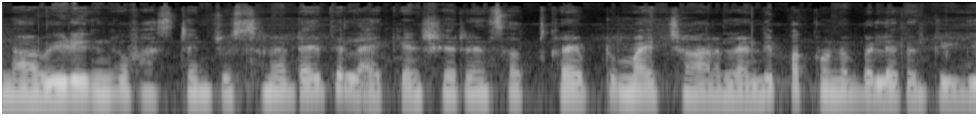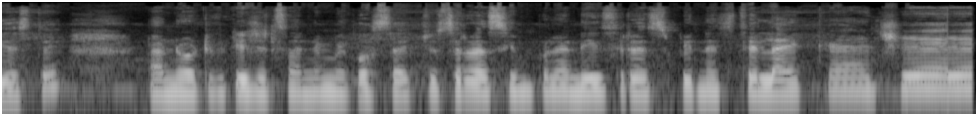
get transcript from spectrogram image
నా వీడియో కనుక ఫస్ట్ టైం చూస్తున్నట్టయితే like and share and subscribe to my channel అండి. పక్కన బెల్ ఐకన్ క్లిక్ చేస్తే నా నోటిఫికేషన్స్ అన్నీ మీకు వస్తాయి. చూసారు కదా? సింపుల్ అండ్ ఈజీ రెసిపీ నచ్చితే లైక్ అండ్ షేర్.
